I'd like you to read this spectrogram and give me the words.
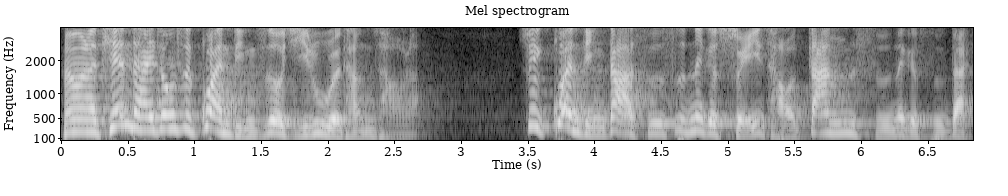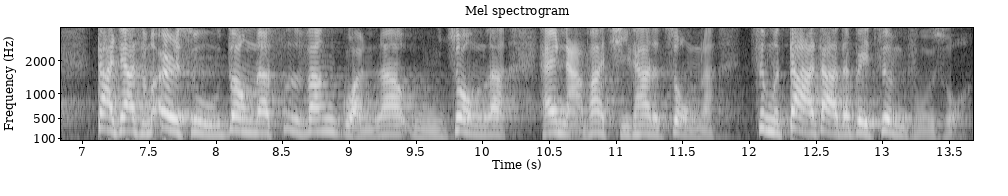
那么呢，天台宗是灌顶之后即入了唐朝了，所以灌顶大师是那个隋朝当时那个时代，大家什么二十五洞啦、四方馆啦、五众啦，还有哪怕其他的众啦，这么大大的被政府所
